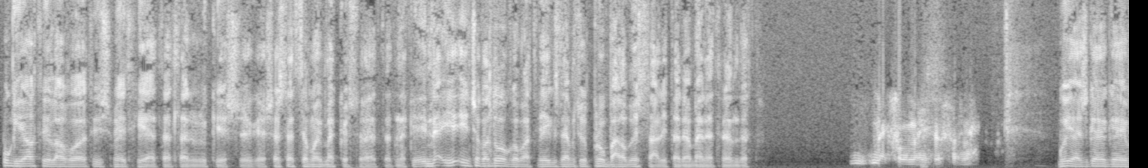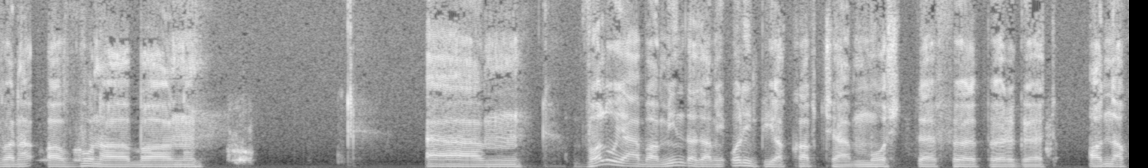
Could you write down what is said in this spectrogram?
Ugi Attila volt ismét hihetetlenül készséges. Ezt egyszer majd megköszönheted neki. Én, én csak a dolgomat végzem, csak próbálom összeállítani a menetrendet. Meg fogom neki köszönni. Gulyás Gergely van a, a vonalban. Um, valójában mindaz, ami olimpia kapcsán most fölpörgött, annak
